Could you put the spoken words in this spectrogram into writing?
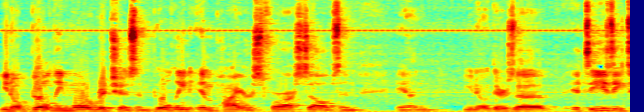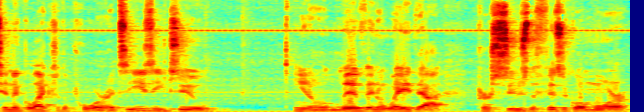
you know, building more riches and building empires for ourselves and and you know, there's a it's easy to neglect the poor. It's easy to you know, live in a way that pursues the physical more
